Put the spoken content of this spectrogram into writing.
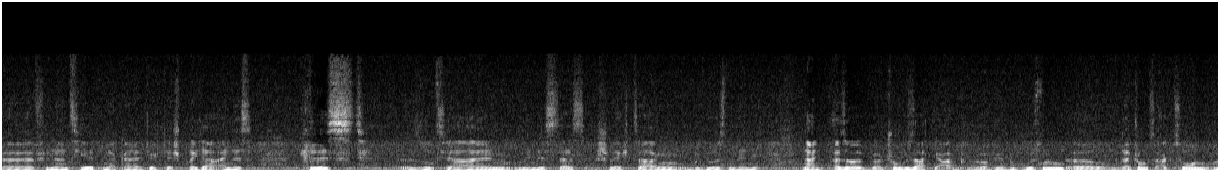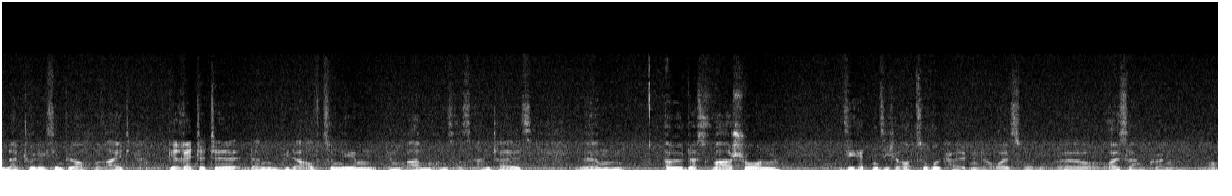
äh, finanziert. Und da kann natürlich der Sprecher eines Christ, sozialen Ministers schlecht sagen, begrüßen wir nicht. Nein, also hat schon gesagt, ja, wir begrüßen äh, Rettungsaktionen und natürlich sind wir auch bereit, Gerettete dann wieder aufzunehmen im Rahmen unseres Anteils. Ähm, also das war schon, sie hätten sich auch zurückhaltender Äußerungen äh, äußern können. Ne?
